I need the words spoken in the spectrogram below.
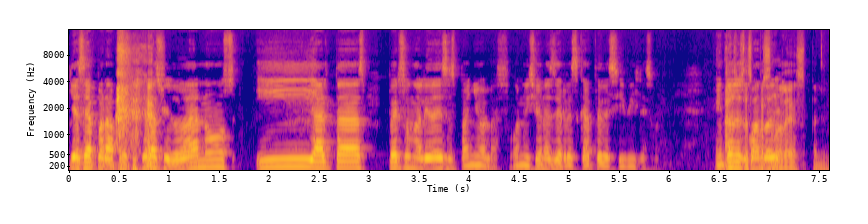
ya sea para proteger a ciudadanos y altas personalidades españolas o en misiones de rescate de civiles. güey. Entonces, Altas cuando,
